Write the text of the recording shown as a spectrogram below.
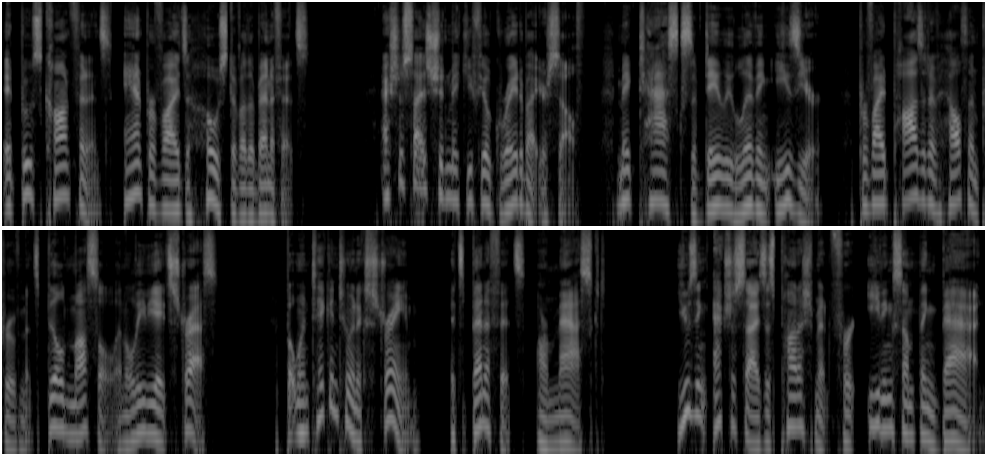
It boosts confidence and provides a host of other benefits. Exercise should make you feel great about yourself, make tasks of daily living easier, provide positive health improvements, build muscle, and alleviate stress. But when taken to an extreme, its benefits are masked. Using exercise as punishment for eating something bad,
